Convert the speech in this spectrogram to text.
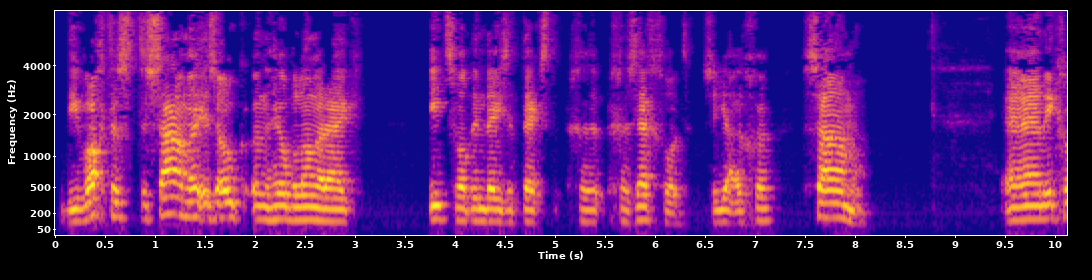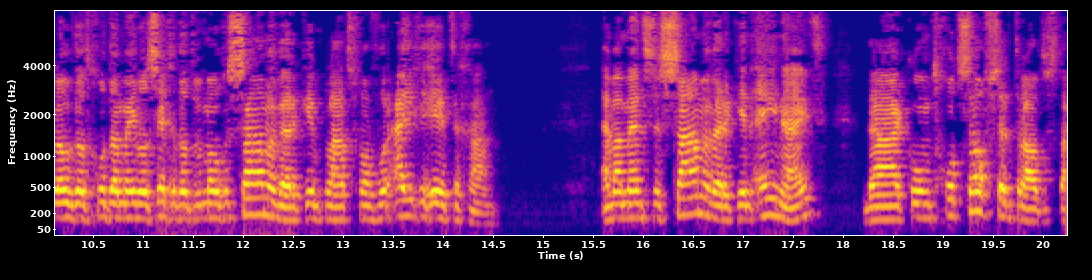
Die wachten tezamen is ook een heel belangrijk iets wat in deze tekst gezegd wordt. Ze juichen samen. En ik geloof dat God daarmee wil zeggen dat we mogen samenwerken in plaats van voor eigen eer te gaan. En waar mensen samenwerken in eenheid, daar komt God zelf centraal te staan.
